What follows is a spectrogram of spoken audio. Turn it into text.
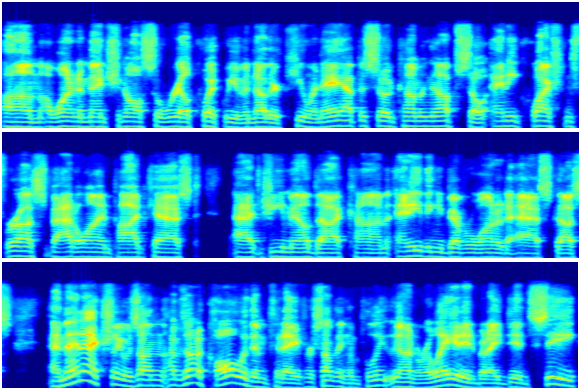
Um, I wanted to mention also real quick, we have another Q and A episode coming up. So any questions for us, Battle Line Podcast at gmail.com, anything you've ever wanted to ask us. And then actually was on I was on a call with him today for something completely unrelated, but I did see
